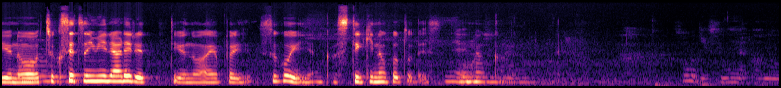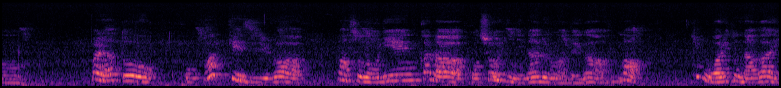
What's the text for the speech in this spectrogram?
いうのを直接見られるっていうのはやっぱりすごいなんか素敵なことですね。なんか。そうですね。あのやっぱりあとパッケージは、まあ、そのオリエンからこう商品になるまでが、まあ、結構割と長い。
